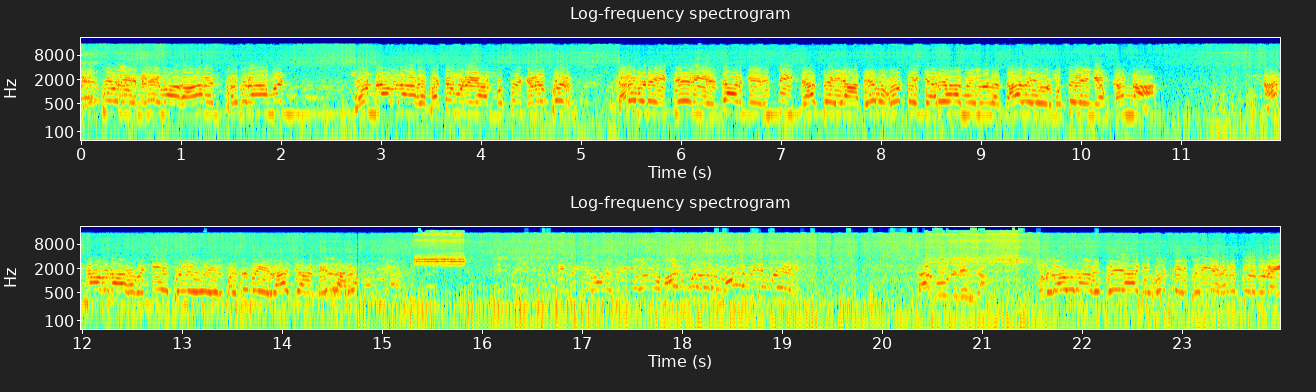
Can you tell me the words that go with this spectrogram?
நெப்போலியன் நினைவாக ஆனந்த் பிரபுராமன் மூன்றாவதாக பட்டமுடையான் முத்து கருப்பர் கரவடை சேரி எஸ்ஆர் கே ரித்திக் சாத்தையா தேவகோட்டைக்கு அருகாமையில் உள்ள முத்துலிங்கம் கண்ணா. நான்காவதாக வெண்ணிய பிள்ளைகள் பசுமை ராஜா நெல் அரசாணியா முதலாவதாக பேராடி கோட்டை பெரிய கருப்பர் துணை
